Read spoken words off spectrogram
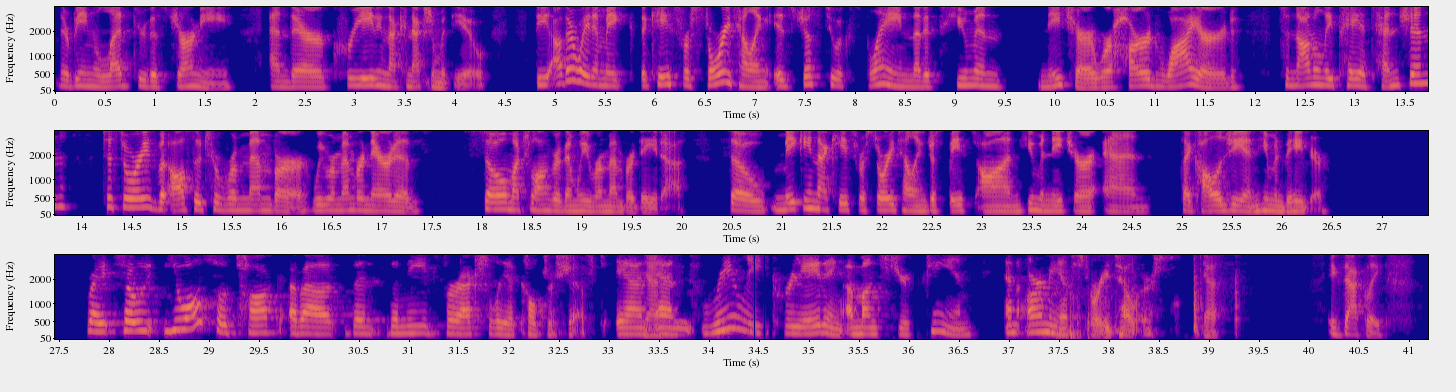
they're being led through this journey and they're creating that connection with you. The other way to make the case for storytelling is just to explain that it's human nature. We're hardwired to not only pay attention to stories, but also to remember. We remember narratives so much longer than we remember data. So making that case for storytelling just based on human nature and psychology and human behavior. Right. So you also talk about the the need for actually a culture shift and yes. and really creating amongst your team an army of storytellers. Yes. Exactly.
